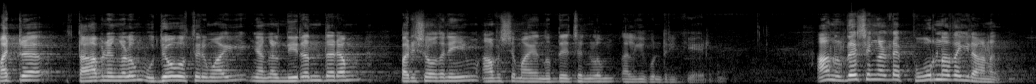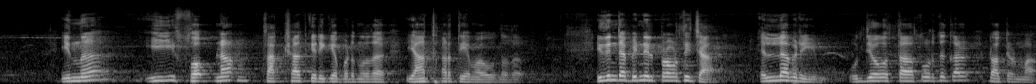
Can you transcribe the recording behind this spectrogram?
മറ്റ് സ്ഥാപനങ്ങളും ഉദ്യോഗസ്ഥരുമായി ഞങ്ങൾ നിരന്തരം പരിശോധനയും ആവശ്യമായ നിർദ്ദേശങ്ങളും നൽകിക്കൊണ്ടിരിക്കുകയായിരുന്നു. ആ നിർദ്ദേശങ്ങളുടെ പൂർണതയിലാണ് ഇന്ന് ഈ സ്വപ്നം സാക്ഷാത്കരിക്കപ്പെടുന്നത് യാഥാർത്ഥ്യമാവുന്നത്. ഇതിന്റെ പിന്നിൽ പ്രവർത്തിച്ച എല്ലാവരെയും ഉദ്യോഗസ്ഥ സുഹൃത്തുക്കൾ ഡോക്ടർമാർ.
